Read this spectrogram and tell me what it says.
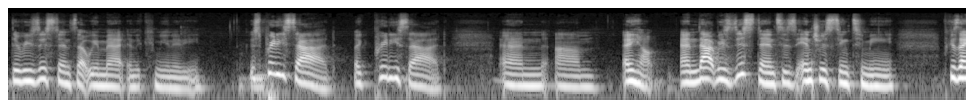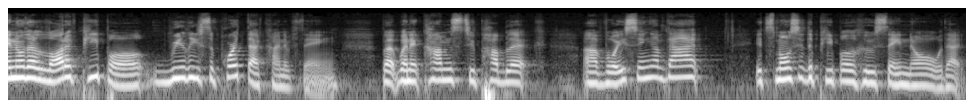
the resistance that we met in the community is pretty sad, like pretty sad. And um, anyhow, and that resistance is interesting to me because I know that a lot of people really support that kind of thing. But when it comes to public uh, voicing of that, it's mostly the people who say no that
